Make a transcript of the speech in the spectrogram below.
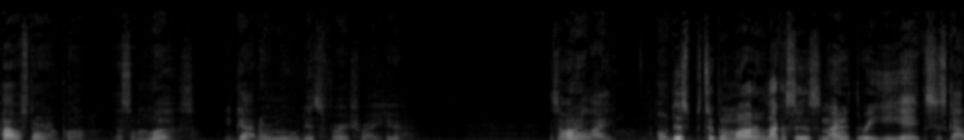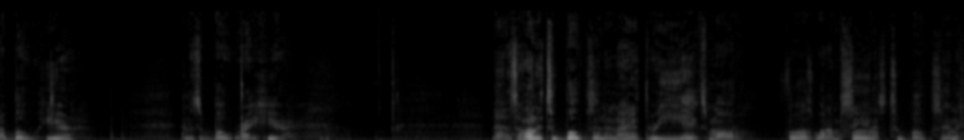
power steering pump. That's a must. You got to remove this first right here. It's only like on this particular model, like I said, it's a 93EX. It's got a bolt here, and there's a bolt right here. Now, it's only two bolts in the 93EX model. For as what I'm seeing, there's two bolts in it.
